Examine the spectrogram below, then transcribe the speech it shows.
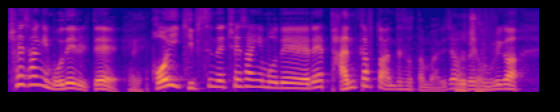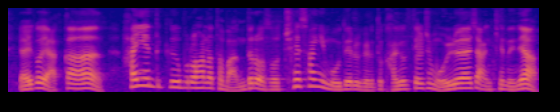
최상위 모델일 때 네. 거의 Gibson의 최상위 모델의 반값도 안 됐었단 말이죠. 그렇죠. 그래서 우리가 야 이거 약간 high-end급으로 하나 더 만들어서 최상위 모델을 그래도 가격대를 좀 올려야 하지 않겠느냐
